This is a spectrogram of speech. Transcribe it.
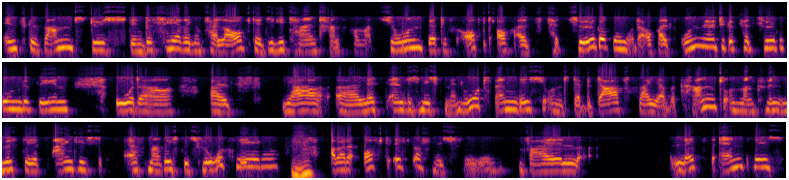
insgesamt durch den bisherigen Verlauf der digitalen Transformation wird es oft auch als Verzögerung oder auch als unnötige Verzögerung gesehen oder als ja äh, letztendlich nicht mehr notwendig und der Bedarf sei ja bekannt und man könnte, müsste jetzt eigentlich erstmal richtig loslegen. Mhm. Aber oft ist das nicht so, weil letztendlich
